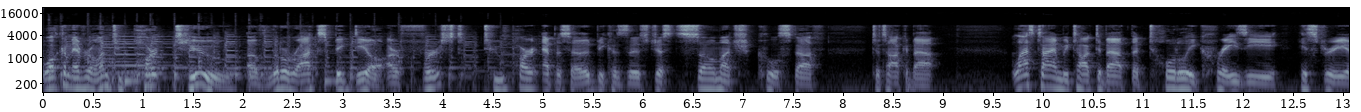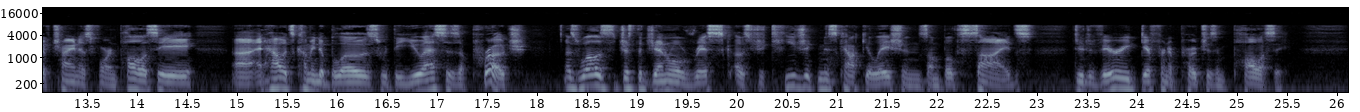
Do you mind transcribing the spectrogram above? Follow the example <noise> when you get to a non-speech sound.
Welcome, everyone, to part two of Little Rock's Big Deal, our first two part episode because there's just so much cool stuff to talk about. Last time we talked about the totally crazy history of China's foreign policy uh, and how it's coming to blows with the US's approach, as well as just the general risk of strategic miscalculations on both sides due to very different approaches in policy.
